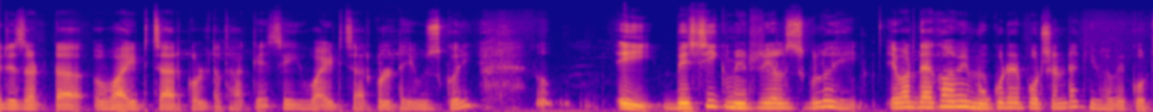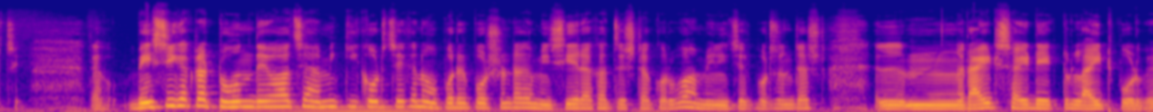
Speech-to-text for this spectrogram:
ইরেজারটা, হোয়াইট চারকোলটা থাকে, সেই হোয়াইট চারকোলটা ইউজ করি। তো এই বেসিক মেটেরিয়ালসগুলো এই এবার দেখো আমি মুকুটের পোর্শনটা কীভাবে করছি। দেখো বেসিক একটা টোন দেওয়া আছে, আমি কি করছি এখানে? উপরের পোর্শনটাকে মিশিয়ে রাখার চেষ্টা করব। আমি নিচের পোর্শন জাস্ট রাইট সাইডে একটু লাইট পড়বে,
